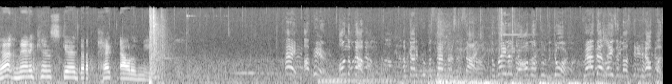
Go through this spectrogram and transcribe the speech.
That mannequin scared the heck out of me. Hey, up here, on the balcony. I've got a group of settlers inside. The raiders are almost through the door. Grab that laser musket and help us,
